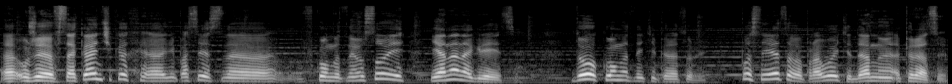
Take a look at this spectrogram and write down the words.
а, уже в стаканчиках, а, непосредственно в комнатные условия, и она нагреется до комнатной температуры. После этого проводите данную операцию.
